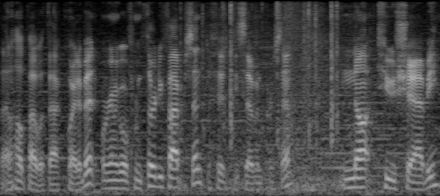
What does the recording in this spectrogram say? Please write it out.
That'll help out with that quite a bit. We're going to go from 35% to 57%. Not too shabby.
